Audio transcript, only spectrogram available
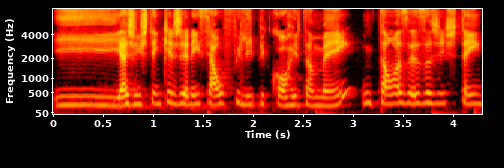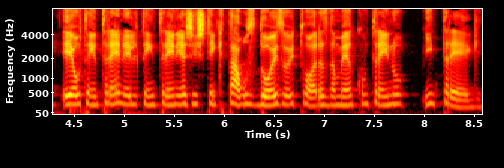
E a gente tem que gerenciar, o Felipe corre também. Então, às vezes, a gente tem. Eu tenho treino, ele tem treino, e a gente tem que estar os dois, 8 horas da manhã, com o treino entregue.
